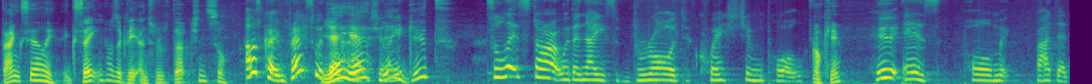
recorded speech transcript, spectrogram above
Thanks, Ellie. Exciting. That was a great introduction. So I was quite impressed with yeah, that. yeah, actually. yeah, good. So let's start with a nice broad question, Paul. Okay. Who is Paul McFadden?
